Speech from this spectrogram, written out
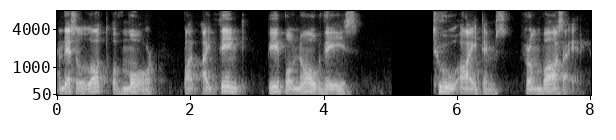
And there's a lot of more, but I think people know these two items from Vasa area.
